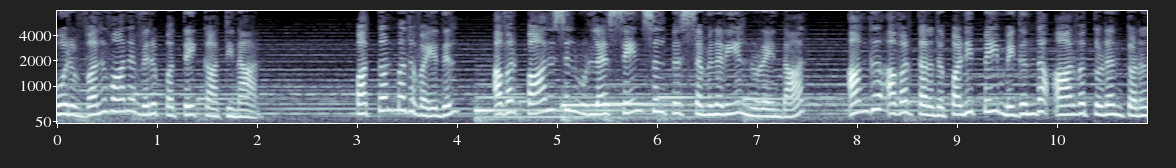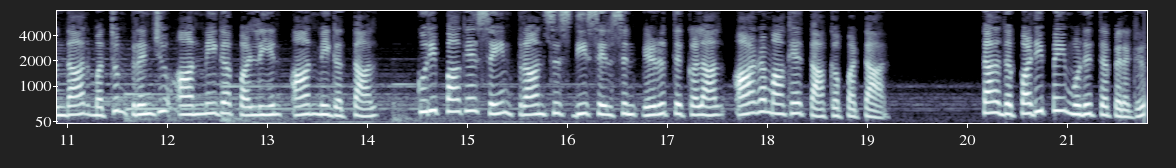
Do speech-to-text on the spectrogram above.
ஒரு வலுவான விருப்பத்தை காட்டினார். பத்தொன்பது வயதில் அவர் பாரிஸில் உள்ள செயின்ட் செல்பிஸ் செமினரியில் நுழைந்தார். அங்கு அவர் தனது படிப்பை மிகுந்த ஆர்வத்துடன் தொடர்ந்தார் மற்றும் பிரெஞ்சு ஆன்மீக பள்ளியின் ஆன்மீகத்தால் குறிப்பாக செயின்ட் பிரான்சிஸ் டி சேல்ஸின் எழுத்துக்களால் ஆழமாக தாக்கப்பட்டார். தனது படிப்பை முடித்த பிறகு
